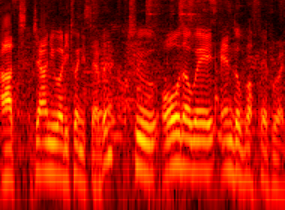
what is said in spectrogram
at January 27 to all the way end of February.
